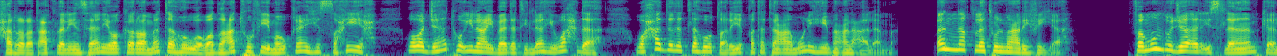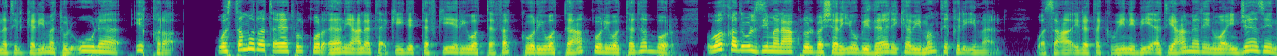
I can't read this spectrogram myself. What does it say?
حررت عقل الإنسان وكرامته ووضعته في موقعه الصحيح ووجهته إلى عبادة الله وحده وحددت له طريقة تعامله مع العالم. النقلة المعرفية. فمنذ جاء الإسلام كانت الكلمة الأولى اقرأ. واستمرت آيات القرآن على تأكيد التفكير والتفكر والتعقل والتدبر وقد ألزم العقل البشري بذلك بمنطق الإيمان. وسعى إلى تكوين بيئة عمل وإنجاز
